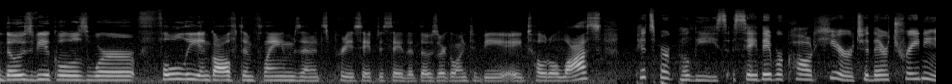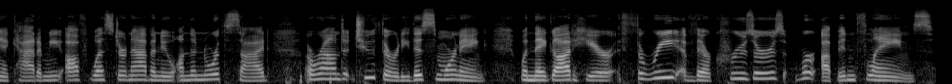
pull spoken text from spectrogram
Those vehicles were fully engulfed in flames, and it's pretty safe to say that those are going to be a total loss. Pittsburgh police say they were called here to their training academy off Western Avenue on the north side around 2:30 this morning. When they got here, 3 of their cruisers were up in flames.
